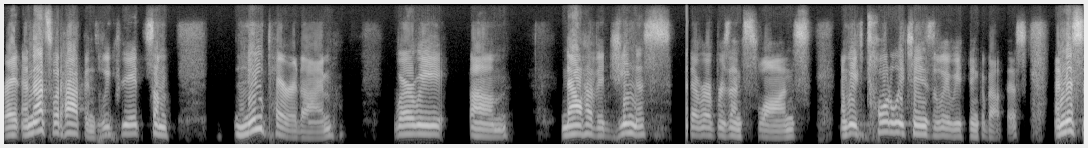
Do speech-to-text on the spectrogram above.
right? And that's what happens. We create some new paradigm where we um, now have a genus that represents swans, and we've totally changed the way we think about this. And this,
